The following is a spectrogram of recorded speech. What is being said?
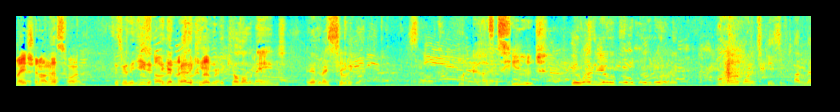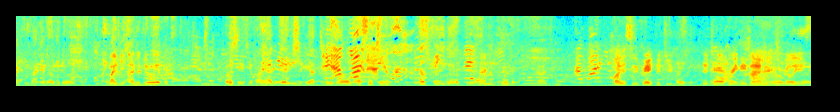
Information on this one. Since when they eat it, Still they get medicated. It kills all the mange, and they have a nice coat again. So, Oh my god, this is huge. dude, why did you over, over, overdo it? I'm like, it's only a one inch piece of ivermectin. Not gonna overdo it. It might be underdoing it, but. But listen, if I had an itch, if you had to do home SAT, that's pretty good. dude. Well, this is great that you that you all bring these out. Hi. It's really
